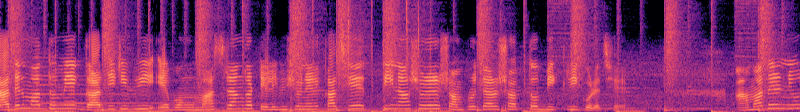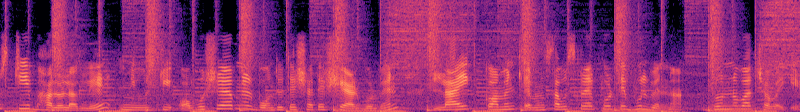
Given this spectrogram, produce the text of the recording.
তাদের মাধ্যমে গাজী টিভি এবং মাছরাঙ্গা টেলিভিশনের কাছে তিন আসরের সম্প্রচার সত্ত্ব বিক্রি করেছে। আমাদের নিউজটি ভালো লাগলে নিউজটি অবশ্যই আপনার বন্ধুদের সাথে শেয়ার করবেন, লাইক, কমেন্ট এবং সাবস্ক্রাইব করতে ভুলবেন না। ধন্যবাদ সবাইকে।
